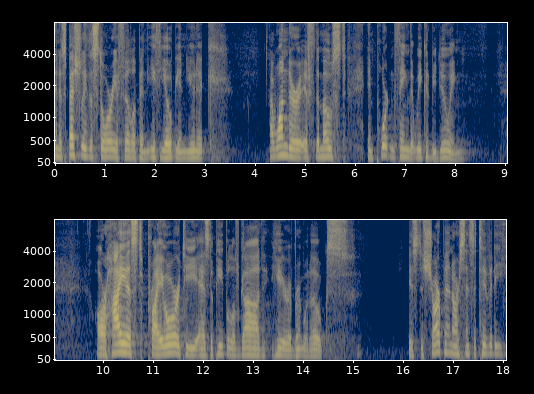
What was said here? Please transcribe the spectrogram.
and especially the story of Philip and the Ethiopian eunuch, I wonder if the most important thing that we could be doing, our highest priority as the people of God here at Brentwood Oaks, is to sharpen our sensitivity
